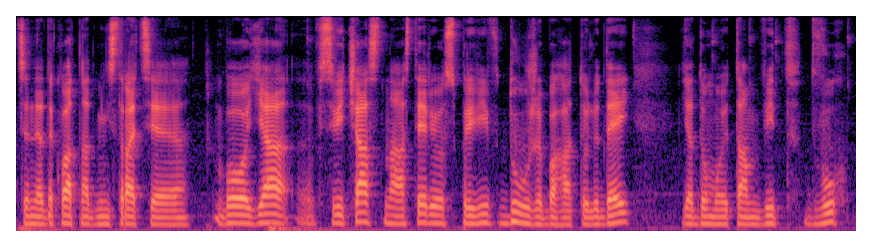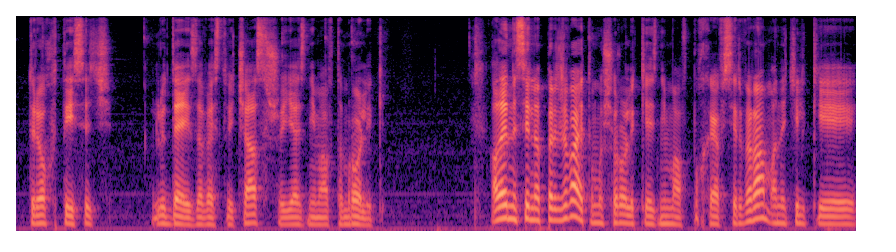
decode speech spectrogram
Це неадекватна адміністрація. Бо я в свій час на Астеріус привів дуже багато людей. Я думаю, там від 2-3 тисяч людей за весь той час, що я знімав там ролики. Але я не сильно переживаю, тому що ролики я знімав по хеф серверам, а не тільки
